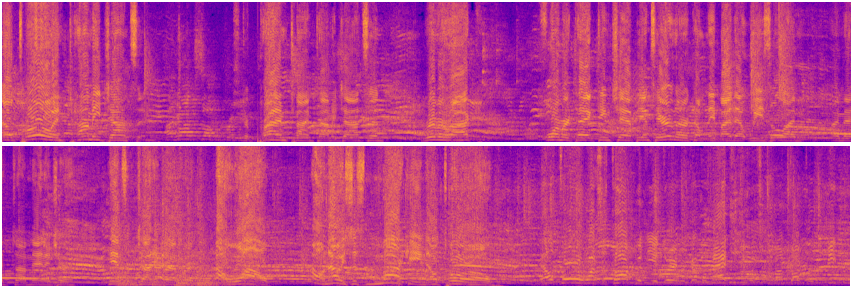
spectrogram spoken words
El Toro and Tommy Johnson. Mr. Primetime Tommy Johnson, River Rock, former tag team champions here. They're accompanied by that weasel. I, I meant uh, manager, handsome Johnny Bradford. Oh wow! Oh, now he's just mocking El Toro. El Toro wants to talk with you during a couple matches. He wants to come and talk to the people.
